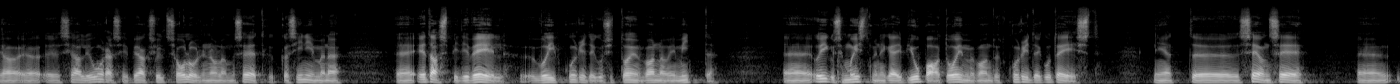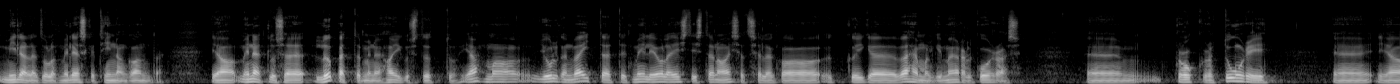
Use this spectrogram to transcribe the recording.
ja, ja sealjuures ei peaks üldse oluline olema see, et kas inimene äh, edaspidi veel võib kuritegusid toime panna või mitte. õigusemõistmine käib juba toime pandud kuritegude eest. nii et see on see, millele tuleb meil eeskätt hinnang anda ja menetluse lõpetamine haiguse tõttu, jah, ma julgen väita, et, et meil ei ole Eestis täna asjad sellega kõige vähemalgi määral korras. Ehm, prokuratuuri eh, ja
